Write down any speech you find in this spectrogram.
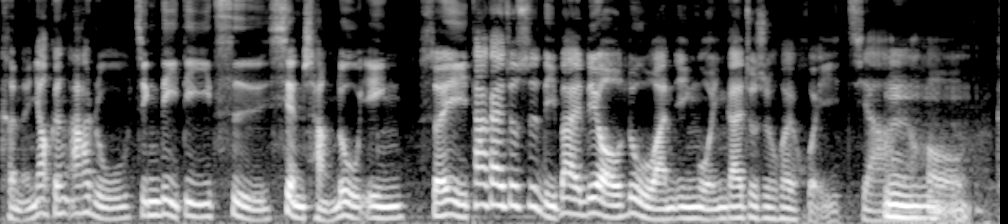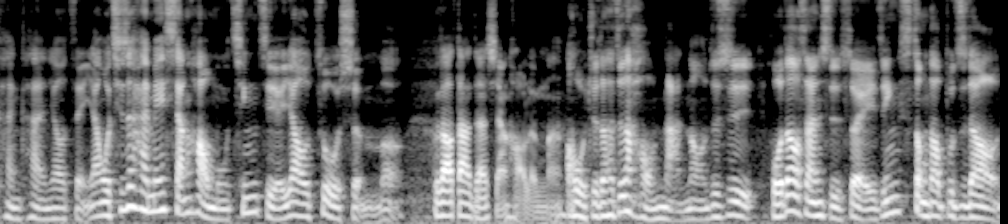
可能要跟阿如经历第一次现场录音，所以大概就是礼拜六录完音，我应该就是会回家，然后看看要怎样。我其实还没想好母亲节要做什么。不知道大家想好了吗？哦，我觉得他真的好难哦，就是活到三十岁，已经送到不知道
